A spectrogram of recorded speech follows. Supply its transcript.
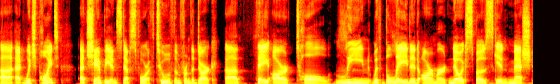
Uh, at which point, a champion steps forth, two of them from the dark. Uh, they are tall, lean, with bladed armor, no exposed skin, mesh,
